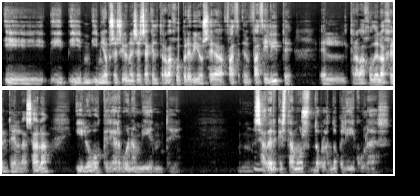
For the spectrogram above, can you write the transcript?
Y, y, y, mi obsesión es esa, que el trabajo previo sea facilite el trabajo de la gente en la sala y luego crear buen ambiente. Saber que estamos doblando películas,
